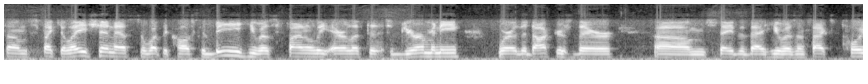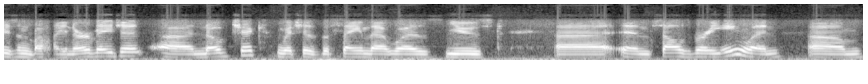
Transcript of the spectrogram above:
some speculation as to what the cause could be, he was finally airlifted to Germany, where the doctors there um, stated that he was in fact poisoned by a nerve agent, uh, Novichok, which is the same that was used uh, in Salisbury, England, um,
